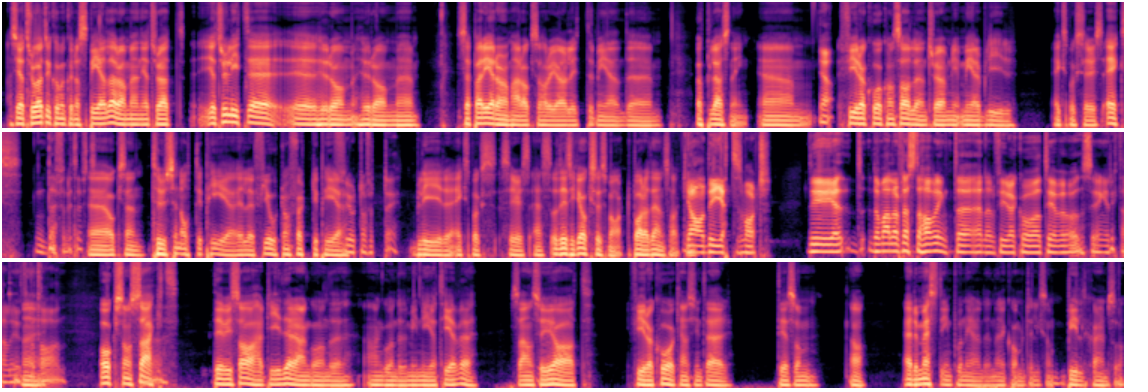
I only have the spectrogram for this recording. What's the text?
Alltså jag tror att du kommer kunna spela då, men jag tror att... Jag tror lite eh, hur de, hur de eh, separerar de här också har att göra lite med eh, upplösning. Ehm, Ja. 4K-konsolen tror jag mer blir Xbox Series X Definitivt. eh, och sen 1080p eller 1440p 1440. blir Xbox Series S. Och det tycker jag också är smart, bara den saken. Ja, det är jättesmart. Det är, de allra flesta har väl inte en, en 4K-TV och ser ingen riktig anledning att ta en. Och som sagt, det vi sa här tidigare angående, angående min nya TV, så anser Mm. jag att 4K kanske inte är det som, ja, är det mest imponerande när det kommer till liksom bildskärm så.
